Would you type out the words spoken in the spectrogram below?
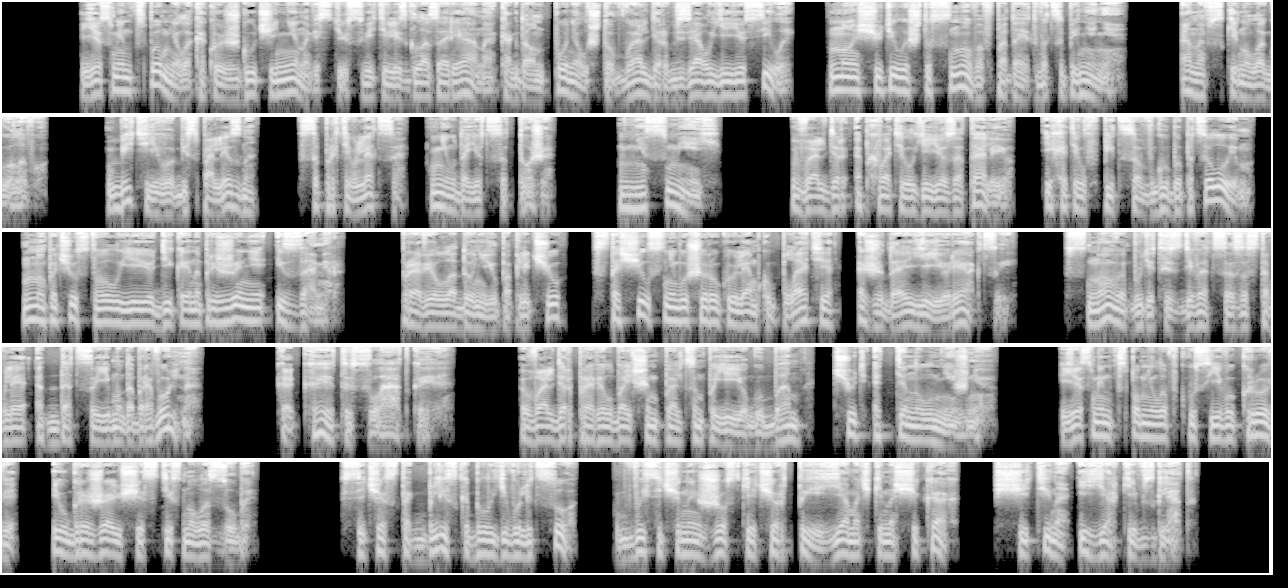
Ясмин вспомнила, какой жгучей ненавистью светились глаза Риана, когда он понял, что Вальдер взял ее силы, но ощутила, что снова впадает в оцепенение. Она вскинула голову. Бить его бесполезно, сопротивляться не удается тоже. «Не смей!» Вальдер обхватил ее за талию и хотел впиться в губы поцелуем, но почувствовал ее дикое напряжение и замер провел ладонью по плечу, стащил с него широкую лямку платья, ожидая ее реакции. Снова будет издеваться, заставляя отдаться ему добровольно? Какая ты сладкая. Вальдер провел большим пальцем по ее губам, чуть оттянул нижнюю. Ясмин вспомнила вкус его крови и угрожающе стиснула зубы. Сейчас так близко было его лицо, Высеченные жесткие черты, ямочки на щеках, щетина и яркий взгляд.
